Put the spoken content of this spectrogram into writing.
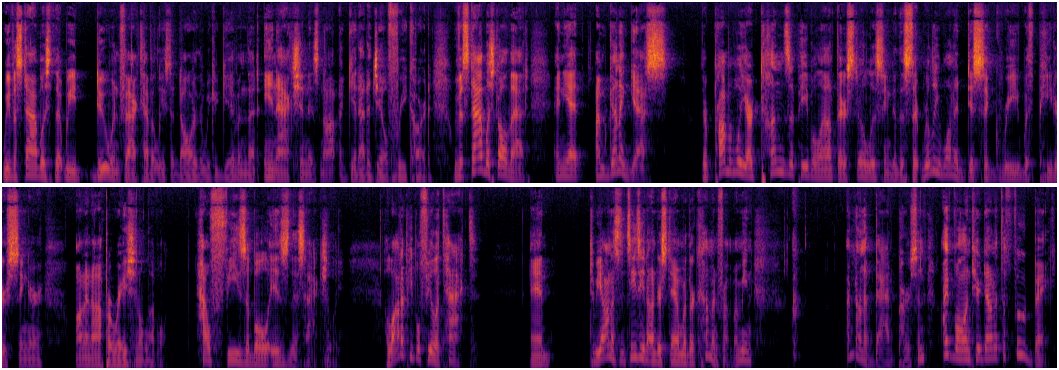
We've established that we do, in fact, have at least a dollar that we could give, and that inaction is not a get out of jail free card. We've established all that, and yet I'm going to guess there probably are tons of people out there still listening to this that really want to disagree with Peter Singer on an operational level. How feasible is this actually? A lot of people feel attacked. And to be honest, it's easy to understand where they're coming from. I mean, I'm not a bad person. I volunteered down at the food bank.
